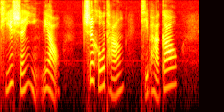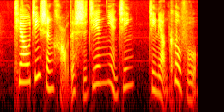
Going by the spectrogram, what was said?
提神饮料、吃喉糖、枇杷膏，挑精神好的时间念经，尽量克服。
